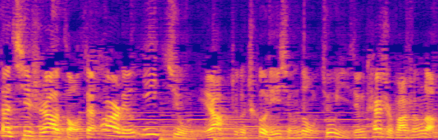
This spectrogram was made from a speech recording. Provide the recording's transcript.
但其实啊早在二零一九年啊这个撤离行动就已经开始发生了。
